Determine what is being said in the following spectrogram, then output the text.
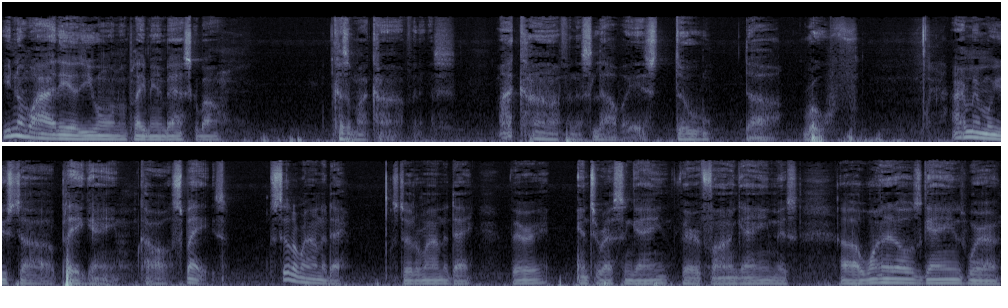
You know why it is you want to play me in basketball? Because of my confidence. My confidence level is through the roof. I remember we used to uh, play a game called Spades. Still around today. Still around today. Very interesting game. Very fun game. It's uh, one of those games where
